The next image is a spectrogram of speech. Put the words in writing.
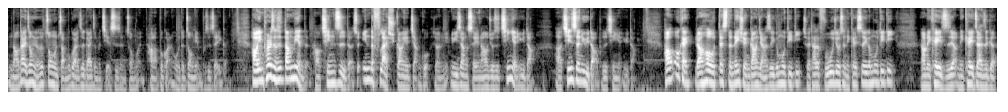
脑袋中有时候中文转不过来，这该怎么解释成中文？好了，不管了，我的重点不是这个。好，in person 是当面的，好，亲自的，所以 in the flesh 刚刚也讲过，就遇上谁，然后就是亲眼遇到，啊，亲身遇到，不是亲眼遇到。好，OK，然后 destination 刚刚讲的是一个目的地，所以它的服务就是你可以设一个目的地，然后你可以只要你可以在这个。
